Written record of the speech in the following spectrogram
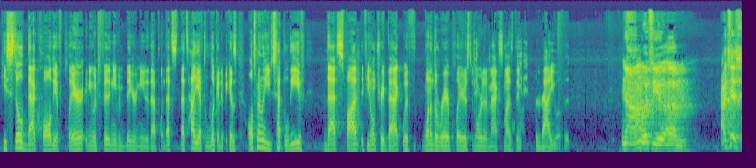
he's still that quality of player, and he would fit an even bigger need at that point. That's that's how you have to look at it because ultimately you just have to leave that spot if you don't trade back with one of the rare players in order to maximize the, the value of it. No, I'm with you. Um, I just,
